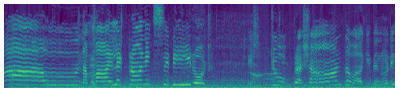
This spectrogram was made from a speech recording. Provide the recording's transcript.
ವಾವ್, ನಮ್ಮ ಎಲೆಕ್ಟ್ರಾನಿಕ್ ಸಿಟಿ ರೋಡ್ ಎಷ್ಟು ಪ್ರಶಾಂತವಾಗಿದೆ ನೋಡಿ.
